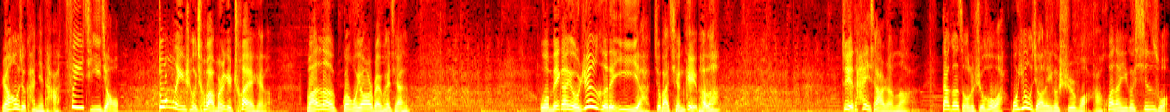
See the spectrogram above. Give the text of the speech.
然后就看见他飞起一脚，咚了一声就把门给踹开了，完了管我要二百块钱，我没敢有任何的异议啊，就把钱给他了。这也太吓人了！大哥走了之后啊，我又叫了一个师傅啊，换了一个新锁。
